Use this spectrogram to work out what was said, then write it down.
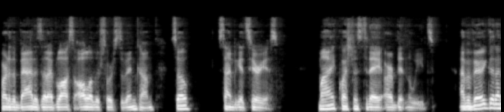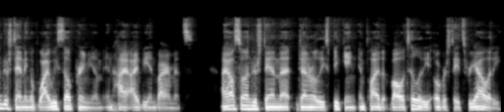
Part of the bad is that I've lost all other sources of income. So it's time to get serious. My questions today are a bit in the weeds. I have a very good understanding of why we sell premium in high IV environments. I also understand that, generally speaking, implied volatility overstates reality,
